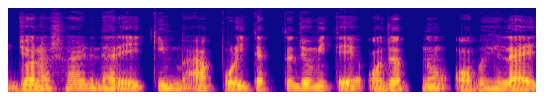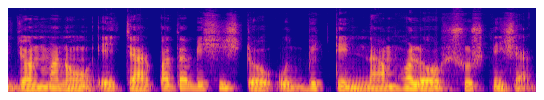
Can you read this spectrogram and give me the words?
জলাশয়ের ধারে কিংবা পরিত্যক্ত জমিতে অযত্ন অবহেলায় জন্মানো এই চার পাতা বিশিষ্ট উদ্ভিদটির নাম হল শুষ্নী শাক।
